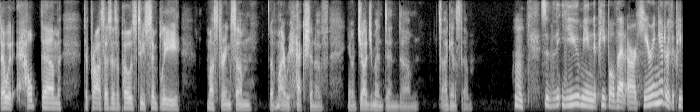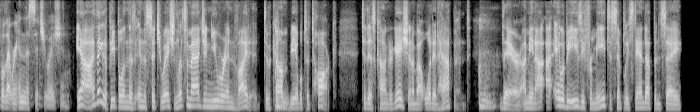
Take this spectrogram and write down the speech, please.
that would help them to process, as opposed to simply mustering some of my reaction of you know judgment and um, against them. Hmm. So the, you mean the people that are hearing it, or the people that were in this situation? Yeah, I think the people in this in the situation. Let's imagine you were invited to come mm-hmm. be able to talk to this congregation about what had happened mm-hmm. there. I mean, I, I, it would be easy for me to simply stand up and say,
